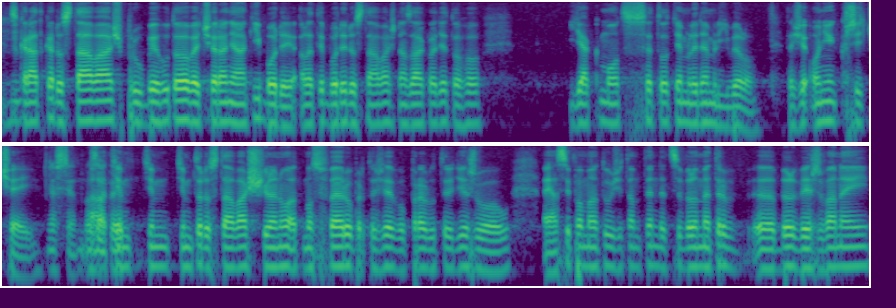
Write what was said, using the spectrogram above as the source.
Mhm. Zkrátka dostáváš v průběhu toho večera nějaký body, ale ty body dostáváš na základě toho, jak moc se to těm lidem líbilo. Takže oni křičej. Jasně, a tím, tím, tím to dostává šílenou atmosféru, protože opravdu ty lidi řvou. A já si pamatuju, že tam ten decibelmetr eh, byl vyřvaný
